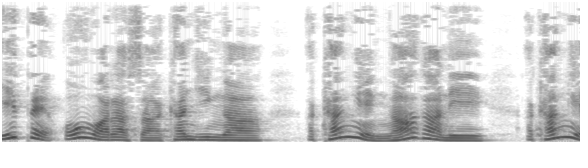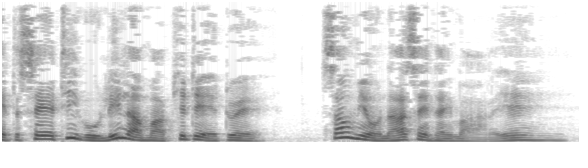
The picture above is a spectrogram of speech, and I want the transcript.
အေဖက်ဩဝါဒစာအခန်းကြီး9အခန်းငယ်9ကနေအခန်းငယ်30အထိကိုလေ့လာမှဖြစ်တဲ့အတွက်စောင့်မျှော်နားဆင်နိုင်ပါတယ်။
